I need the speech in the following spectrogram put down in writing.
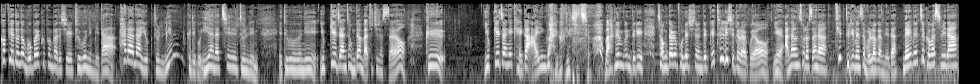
커피에 도는 모바일 쿠폰 받으실 두 분입니다. 파라나 육둘님 그리고 이하나 칠둘님 이 두 분이 육개장 정답 맞춰주셨어요. 그 육개장의 개가 아인 거 알고 계시죠? 많은 분들이 정답을 보내주셨는데 꽤 틀리시더라고요. 예, 아나운서로서 하나 팁 드리면서 물러갑니다. 내일 뵙죠. 고맙습니다.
